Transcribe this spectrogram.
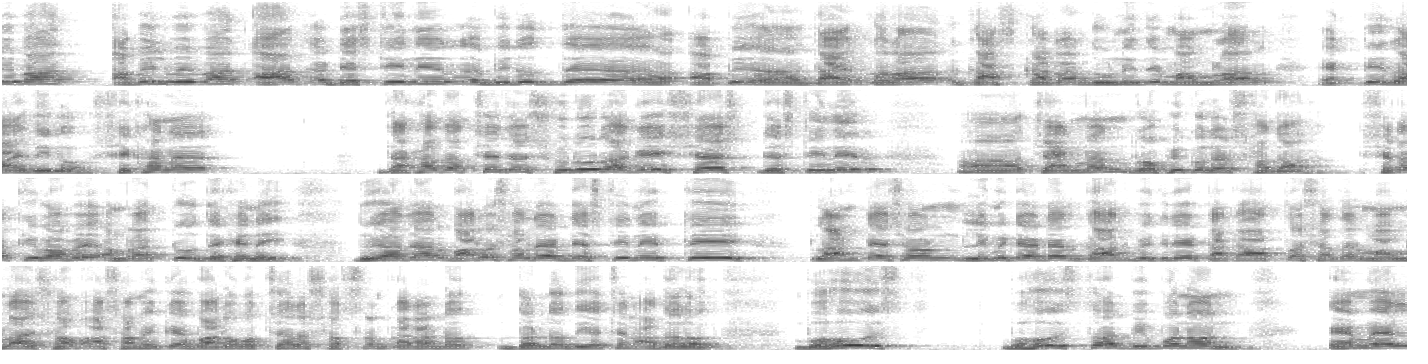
বিভাগ, আপিল বিভাগ আজ ডেস্টিনির বিরুদ্ধে দায়ের করা গাছ কাটার দুর্নীতি মামলার একটি রায় দিল। সেখানে দেখা যাচ্ছে যে শুরুর আগেই শেষ ডেস্টিনির চেয়ারম্যান রফিকুলের সাজা। সেটা কীভাবে আমরা একটু দেখে নেই। দুই হাজার বারো সালে ডেস্টিনি ট্রি প্লান্টেশন লিমিটেডের গাছ বিক্রির টাকা আত্মসাতের মামলায় সব আসামিকে বারো বছরের সশ্রম কারাদণ্ড দিয়েছেন আদালত। বহু বহু স্তর বিপণন M L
